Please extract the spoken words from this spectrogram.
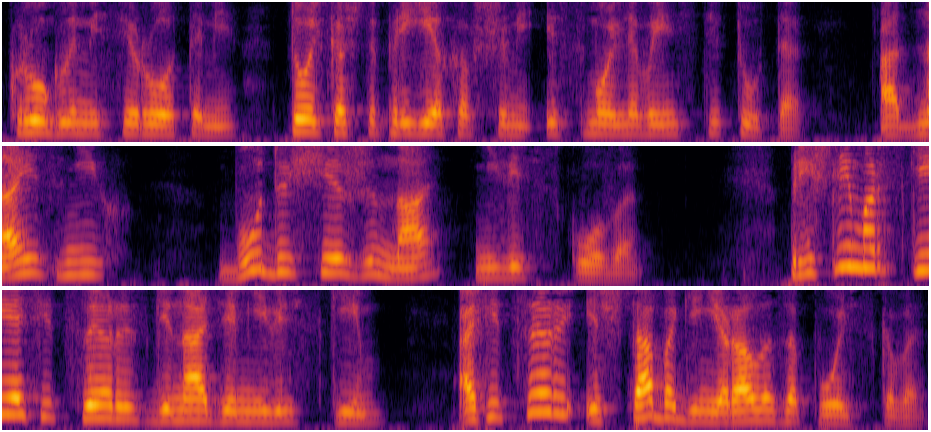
круглыми сиротами, только что приехавшими из Смольного института. Одна из них – будущая жена Невельского. Пришли морские офицеры с Геннадием Невельским, офицеры из штаба генерала Запольского.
